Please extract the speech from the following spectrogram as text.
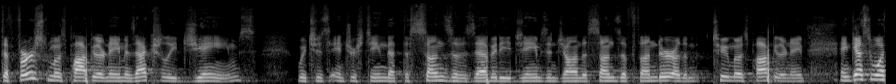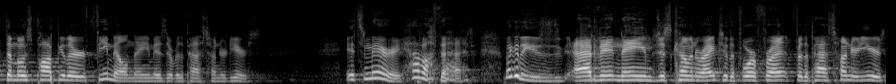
the first most popular name is actually James, which is interesting that the sons of Zebedee, James and John, the sons of thunder, are the two most popular names. And guess what the most popular female name is over the past hundred years? It's Mary. How about that? Look at these Advent names just coming right to the forefront for the past hundred years.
